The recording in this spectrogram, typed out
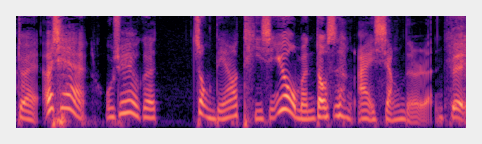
对，而且我觉得有个重点要提醒，因为我们都是很爱香的人。对，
